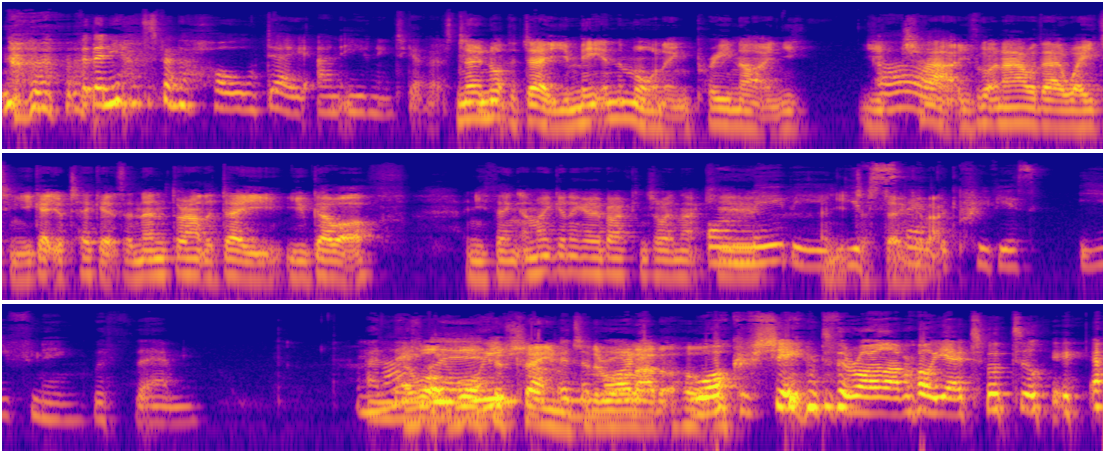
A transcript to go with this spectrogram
But then you have to spend the whole day and evening together. It's No, not the day. You meet in the morning, pre nine. You you Oh. chat. You've got an hour there waiting. You get your tickets, and then throughout the day, you, you go off and you think, "Am I going to go back and join that queue?" Or maybe and you you've just don't go spent the back. previous evening with them. And And then A what, walk of shame to the Royal morning. Albert Hall. Walk of shame to the Royal Albert Hall. Yeah, totally.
